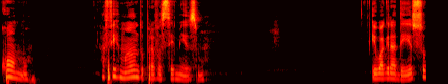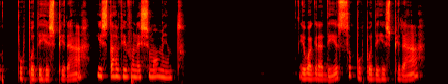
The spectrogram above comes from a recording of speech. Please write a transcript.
Como? Afirmando para você mesmo: Eu agradeço por poder respirar e estar vivo neste momento. Eu agradeço por poder respirar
